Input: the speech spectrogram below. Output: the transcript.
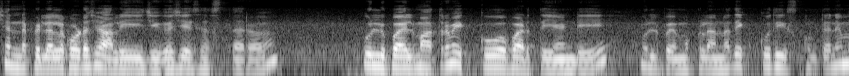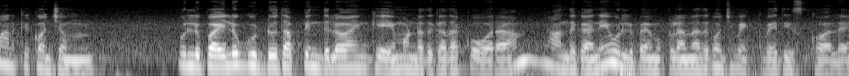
చిన్నపిల్లలు కూడా చాలా ఈజీగా చేసేస్తారు. ఉల్లిపాయలు మాత్రం ఎక్కువ పడతాయండి. ఉల్లిపాయ ముక్కలు అన్నది ఎక్కువ తీసుకుంటేనే మనకి కొంచెం ఉల్లిపాయలు గుడ్డు తప్ప ఇందులో ఇంకేం ఉండదు కదా కూర. అందుకని ఉల్లిపాయ ముక్కలు అన్నది కొంచెం ఎక్కువే తీసుకోవాలి.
